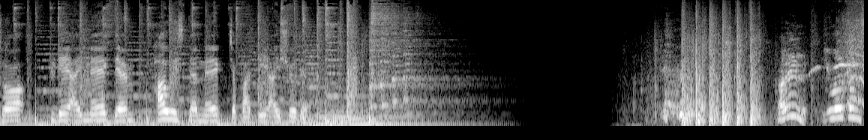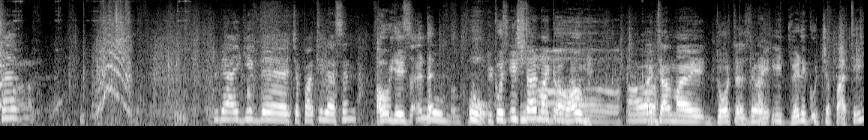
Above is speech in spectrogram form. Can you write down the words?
so today I make them. How is the make chapati? I show them. Khalil! You welcome, sir. Today I give the chapati lesson. Oh yes, uh, that, oh, because each time I go home, Oh, I tell my daughters I eat very good chapati,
